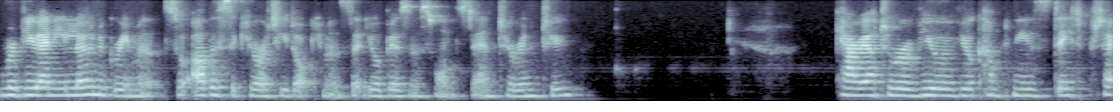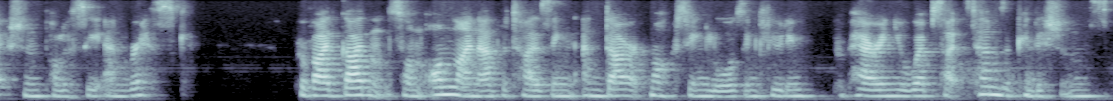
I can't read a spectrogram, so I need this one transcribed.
review any loan agreements or other security documents that your business wants to enter into, carry out a review of your company's data protection policy and risk, provide guidance on online advertising and direct marketing laws, including preparing your website's terms and conditions,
